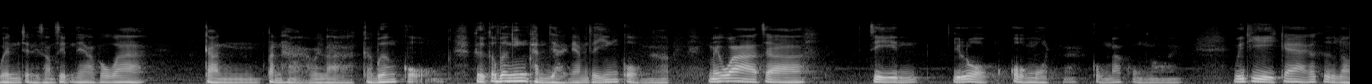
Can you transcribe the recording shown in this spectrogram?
เป็น 70 30 เนี่ยเพราะว่ากันปัญหาเวลากระเบื้องโก่ง คือกระเบื้องยิ่งแผ่นใหญ่เนี่ยมันจะยิ่งโก่งนะครับ ไม่ว่าจะจีนยุโรปโก่งหมดนะโก่งมากโก่งน้อย วิธีแก้ก็คือเรา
